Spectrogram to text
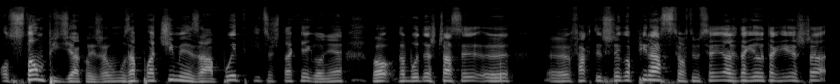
odstąpić jakoś, że mu zapłacimy za płytki, coś takiego, nie? Bo to były też czasy y, y, faktycznego piractwa, w tym sensie takiego, takiego jeszcze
